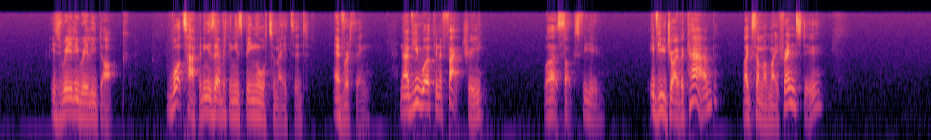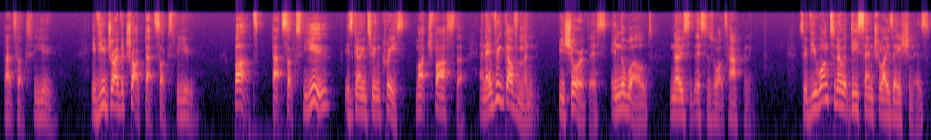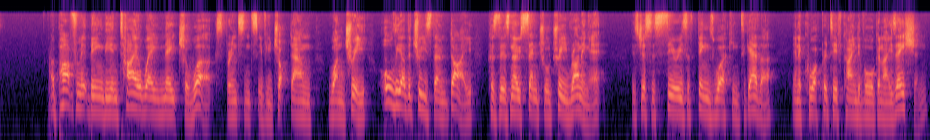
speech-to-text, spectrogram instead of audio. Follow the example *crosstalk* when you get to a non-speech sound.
is really, really dark. What's happening is everything is being automated. Everything. Now, if you work in a factory, well, that sucks for you. If you drive a cab, like some of my friends do, that sucks for you. If you drive a truck, that sucks for you. But that sucks for you is going to increase much faster. And every government, be sure of this, in the world knows that this is what's happening. So if you want to know what decentralization is, apart from it being the entire way nature works, for instance, if you chop down one tree, all the other trees don't die because there's no central tree running it. It's just a series of things working together in a cooperative kind of organization.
